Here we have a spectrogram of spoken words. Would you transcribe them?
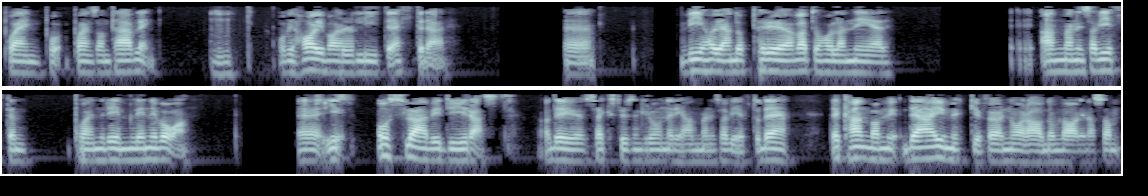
poäng på, på en sån tävling. Mm. Och vi har ju varit lite efter där. Eh, vi har ju ändå prövat att hålla ner eh, anmälningsavgiften på en rimlig nivå. Eh, I. Oslo är vi dyrast. Och det är ju 6 000 kronor i anmälningsavgift. Och det, det kan vara, det är ju mycket för några av de lagen som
